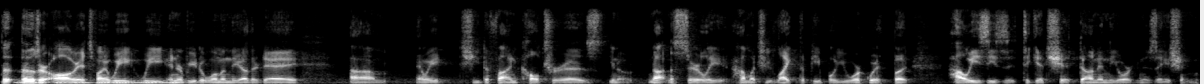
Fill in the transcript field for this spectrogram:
Th- those are all. It's funny. We we interviewed a woman the other day, um, and we she defined culture as you know not necessarily how much you like the people you work with, but how easy is it to get shit done in the organization.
